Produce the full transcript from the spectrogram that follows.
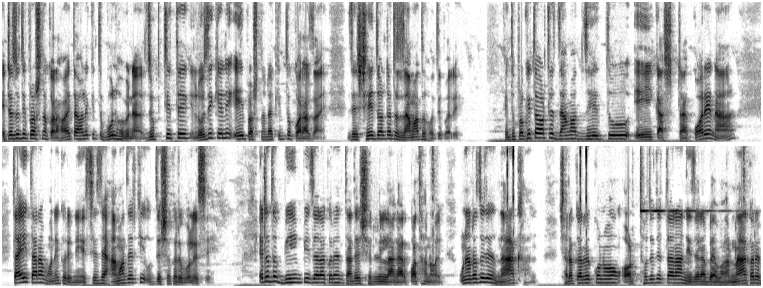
এটা যদি প্রশ্ন করা হয়, তাহলে কিন্তু ভুল হবে না। যুক্তিতে লজিক্যালি এই প্রশ্নটা কিন্তু করা যায় যে, সেই দলটা তো জামাতও হতে পারে। কিন্তু প্রকৃত অর্থে জামাত যেহেতু এই কাজটা করে না তাই তারা মনে করে নিয়েছে যে আমাদেরকে উদ্দেশ্য করে বলেছে। এটা তো বিএনপি যারা করেন, তাদের শরীরে লাগার কথা নয়। ওনারা যদি না খান, সরকারের কোনো অর্থ যদি তারা নিজেরা ব্যবহার না করেন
